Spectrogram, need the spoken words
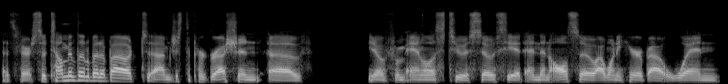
That's fair. So tell me a little bit about um, just the progression of, you know, from analyst to associate, and then also I want to hear about when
